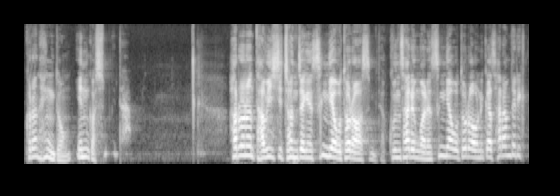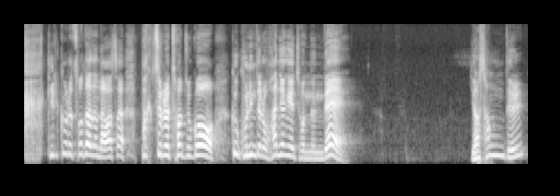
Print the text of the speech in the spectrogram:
그런 행동인 것입니다. 하루는 다윗이 전쟁에 승리하고 돌아왔습니다. 군사령관은 승리하고 돌아오니까 사람들이 길거리 쏟아져 나와서 박수를 쳐주고 그 군인들을 환영해 줬는데 여성들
